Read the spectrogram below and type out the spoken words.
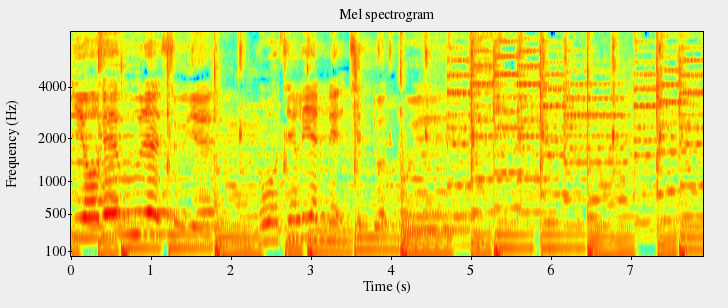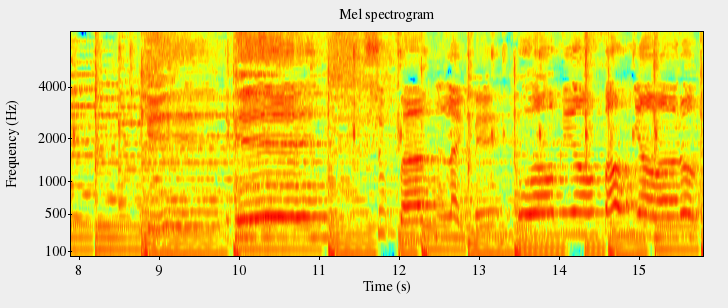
ပြောခဲ့ဦးတဲ့စုရဲ့ငိုချင်းလျက်နဲ့ချစ်တွက်ွယ်ကဲတကယ်စုပန်းလိုက်မယ်ကိုအောင်မြောင်ပေါင်းရပါတော့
